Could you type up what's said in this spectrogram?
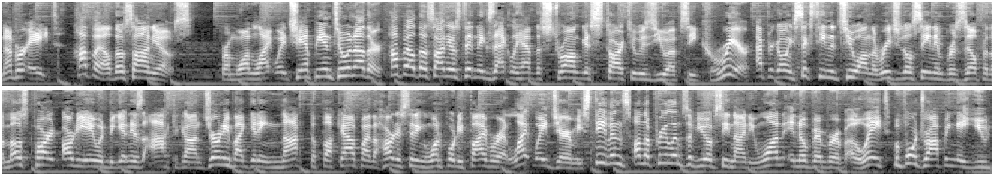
Number 8. Rafael Dos Anjos. From one lightweight champion to another, Rafael Dos Anjos didn't exactly have the strongest start to his UFC career. After going 16 2 on the regional scene in Brazil for the most part, RDA would begin his octagon journey by getting knocked the fuck out by the hardest hitting 145er at lightweight Jeremy Stephens on the prelims of UFC 91 in November of 08 before dropping a UD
